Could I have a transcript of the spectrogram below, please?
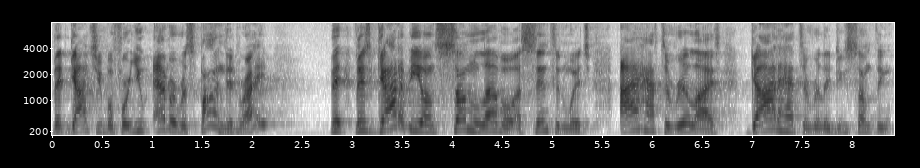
that got you before you ever responded, right? There's got to be on some level a sense in which I have to realize God had to really do something,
